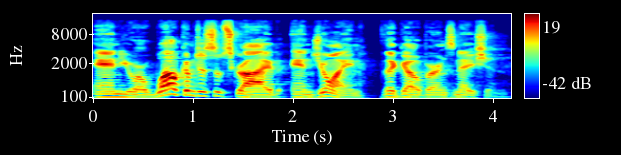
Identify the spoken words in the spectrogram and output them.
and you are welcome to subscribe and join the GeauxBurns Nation.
